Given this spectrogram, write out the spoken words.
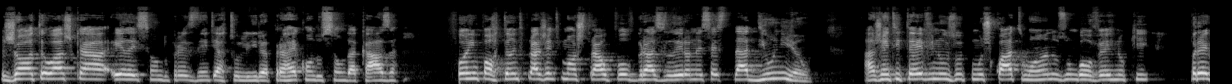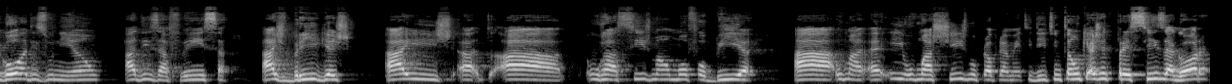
Jota, eu acho que a eleição do presidente Arthur Lira para a recondução da casa foi importante para a gente mostrar ao povo brasileiro a necessidade de união. A gente teve nos últimos quatro anos um governo que pregou a desunião, a desavença, as brigas, as, a, a o racismo, a homofobia a, uma, é, e o machismo propriamente dito. Então, o que a gente precisa agora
